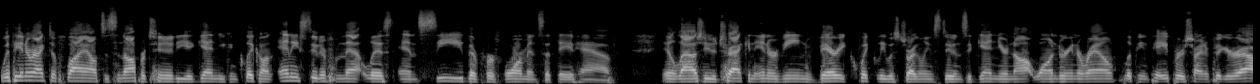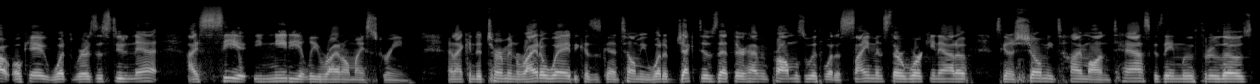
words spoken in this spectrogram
With the interactive flyouts, it's an opportunity, again, you can click on any student from that list and see the performance that they have. It allows you to track and intervene very quickly with struggling students. Again, you're not wandering around flipping papers trying to figure out, okay, what where's this student at? I see it immediately right on my screen. And I can determine right away because it's going to tell me what objectives that they're having problems with, what assignments they're working out of. It's going to show me time on task as they move through those,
